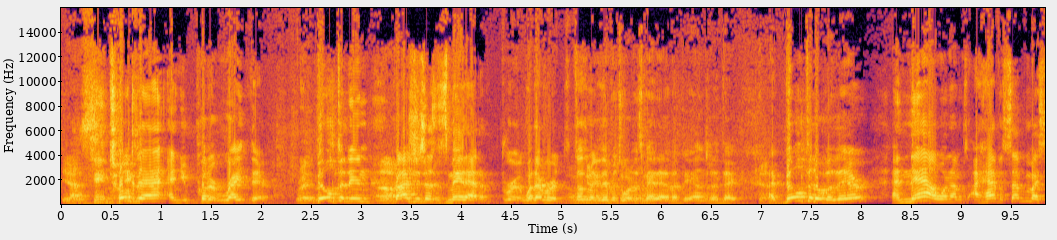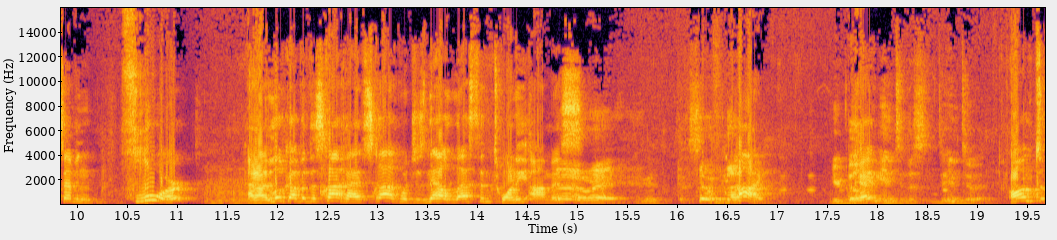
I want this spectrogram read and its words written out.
Yes. So you took that and you put it right there. Right. Built it in. Oh. Rashi says it's made out of brick, whatever. It doesn't Okay. make a difference what it's made out of at the end of the day. Okay. I built it over there, and now when I'm, I have a seven by seven floor, Mm-hmm, and I look up at the schach. I have schach, which is now less than twenty amis Oh, right. So for that. high You're building Okay. into this into it, on t-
